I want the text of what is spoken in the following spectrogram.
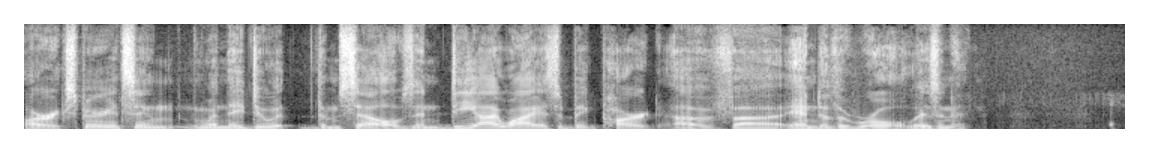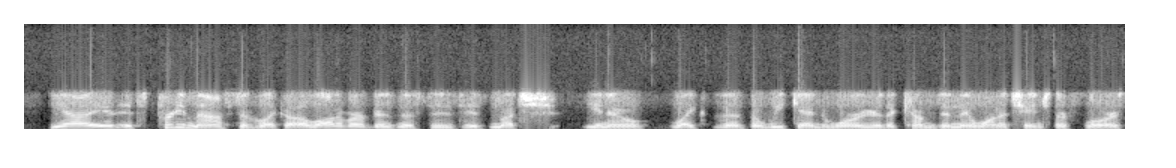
are experiencing when they do it themselves. And DIY is a big part of uh, end of the roll, isn't it? Yeah, it, it's pretty massive. Like a, a lot of our business is is much, you know, like the the weekend warrior that comes in. They want to change their floors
